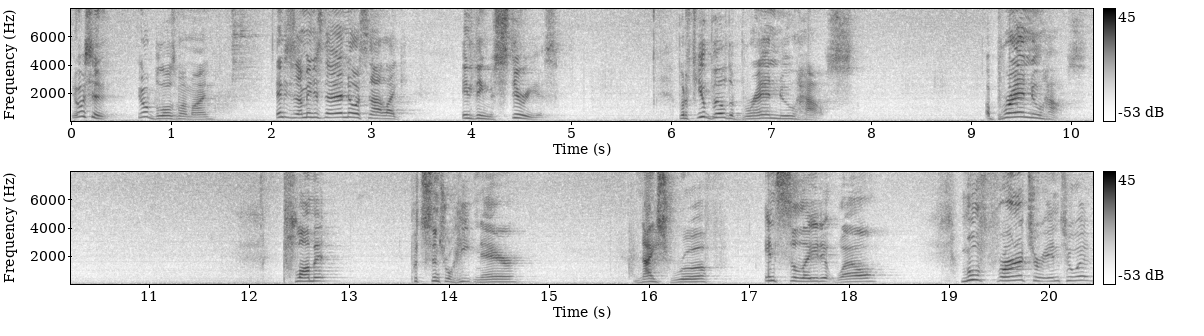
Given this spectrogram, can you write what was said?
You know, what's, you know what blows my mind? And I mean, I know it's not like anything mysterious, but if you build a brand new house, a brand new house, plumb it, put central heat and air, nice roof, insulate it well, move furniture into it,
